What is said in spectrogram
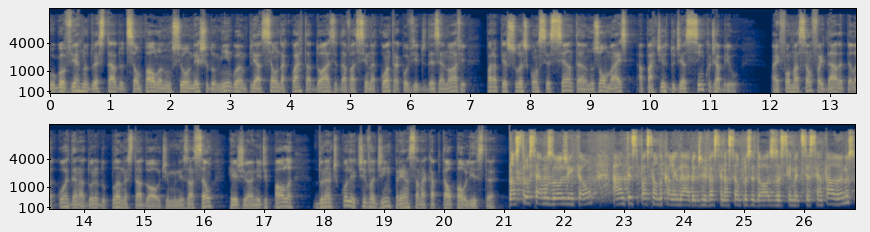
O governo do estado de São Paulo anunciou neste domingo a ampliação da quarta dose da vacina contra a Covid-19 para pessoas com 60 anos ou mais a partir do dia 5 de abril. A informação foi dada pela coordenadora do Plano Estadual de Imunização, Regiane de Paula, durante coletiva de imprensa na capital paulista. Nós trouxemos hoje, então, a antecipação do calendário de vacinação para os idosos acima de 60 anos.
